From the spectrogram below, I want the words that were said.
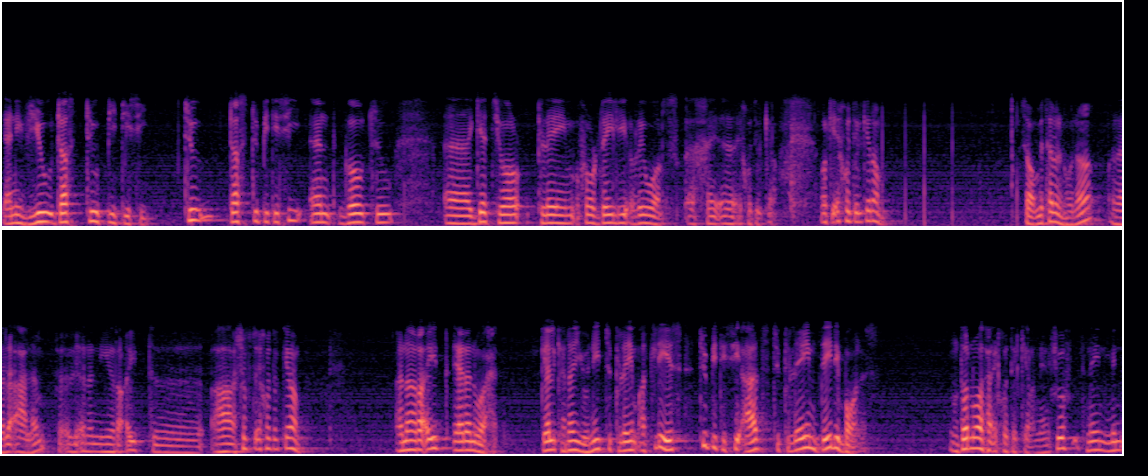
يعني view just two PTC two just two PTC and go to uh, get your claim for daily rewards. إخوتي الكرام. okay إخوتي الكرام. So مثلا هنا أنا لا أعلم لأنني رأيت آه شفت إخوتي الكرام. أنا رأيت إعلان واحد. قال لك هنا you need to claim at least 2 PTC ads to claim daily bonus. نظن واضحة إخوتي الكرام. يعني شوف اثنين من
